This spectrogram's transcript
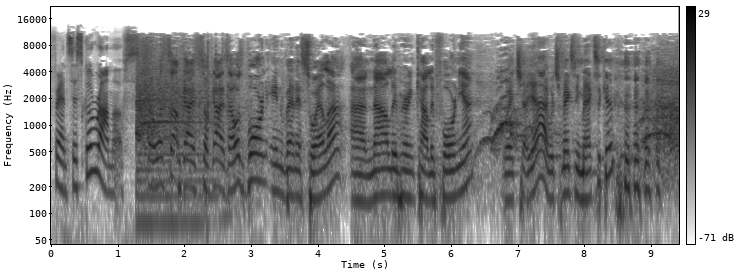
Francisco Ramos. So what's up, guys? So guys, I was born in Venezuela and now live here in California, which uh, yeah, which makes me Mexican.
